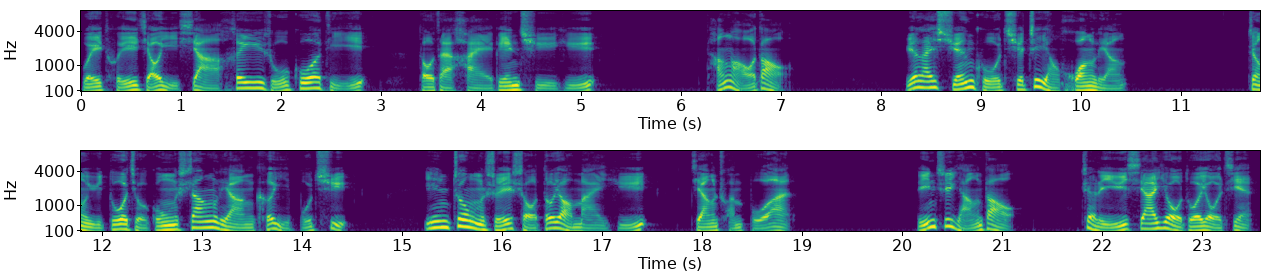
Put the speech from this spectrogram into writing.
唯腿脚以下黑如锅底。都在海边取鱼。唐敖道：“原来玄谷却这样荒凉。”正与多九公商量，可以不去，因众水手都要买鱼，将船泊岸。林之阳道：“这里鱼虾又多又贱，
